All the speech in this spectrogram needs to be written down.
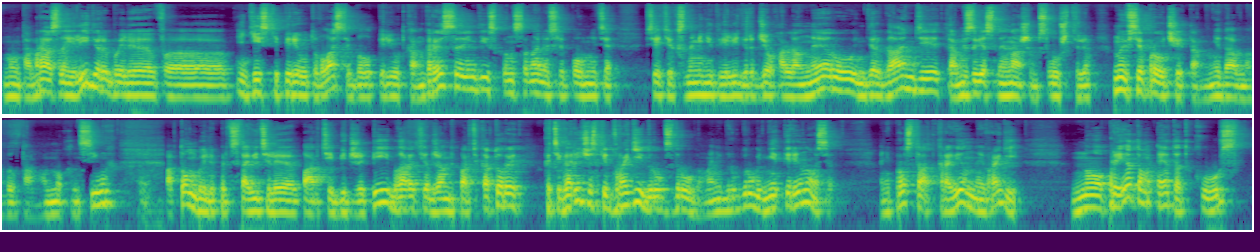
ну, там разные лидеры были в э, индийский период власти, был период Конгресса индийского национального, если помните, все этих знаменитые лидеры Джохарлан Неру, Индир Ганди, там известные нашим слушателям, ну и все прочие, там недавно был там Мохан Сингх, потом были представители партии BJP, Бхаратия Джанты партии, которые категорически враги друг с другом, они друг друга не переносят, они просто откровенные враги. Но при этом этот курс,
